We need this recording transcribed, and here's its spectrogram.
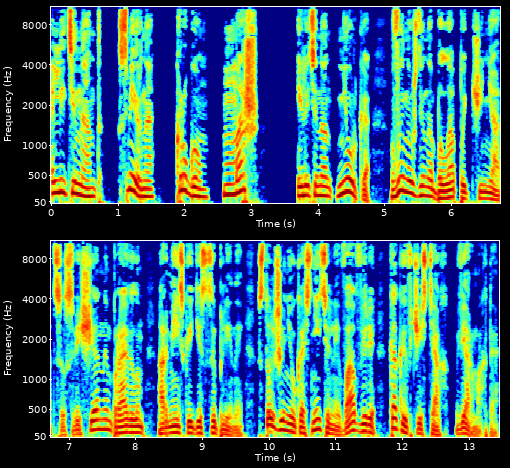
«Лейтенант, смирно, кругом, марш!» И лейтенант Нюрка вынуждена была подчиняться священным правилам армейской дисциплины, столь же неукоснительной в Абвере, как и в частях вермахта.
